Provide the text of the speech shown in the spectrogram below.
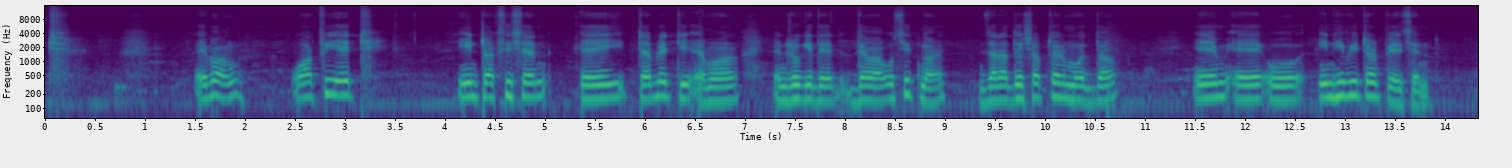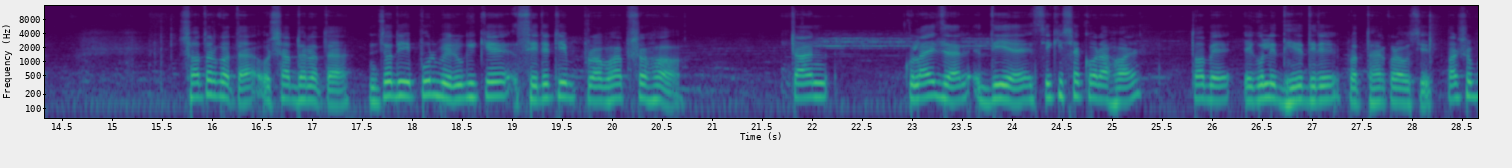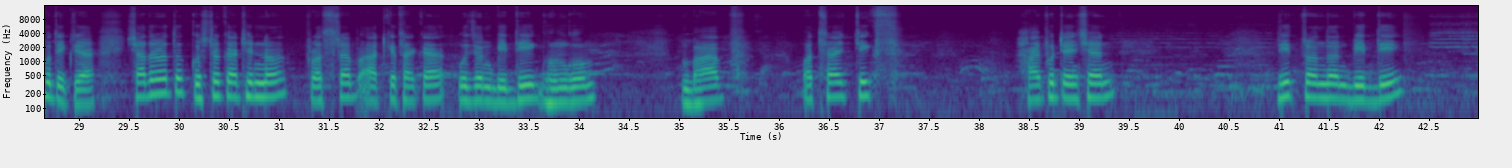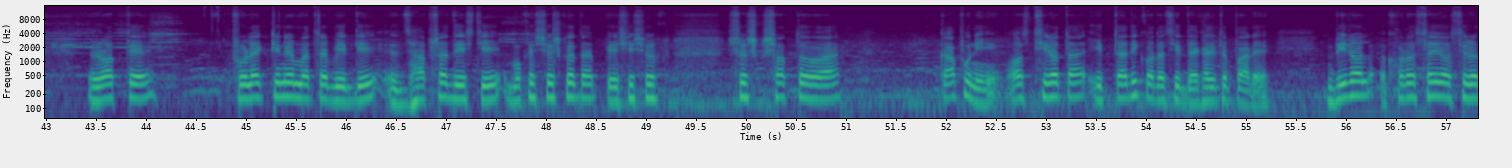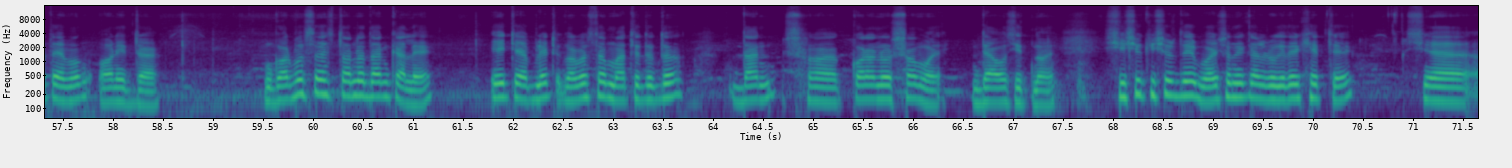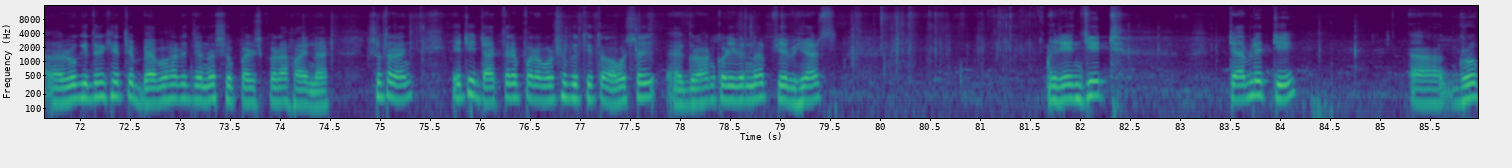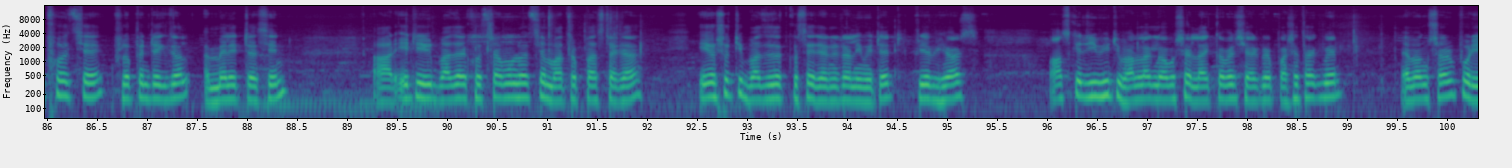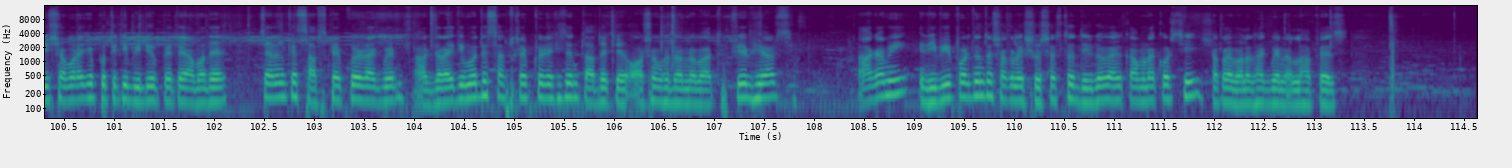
এবং ওপিয়েট ইনটক্সিশন এই ট্যাবলেটটি এমন রোগীদের দেওয়া উচিত নয় যারা দুই সপ্তাহের মধ্যে এম এ ও ইনহিবিটর পেয়েছেন। সতর্কতা ও সাবধানতা। যদি পূর্বে রোগীকে সিডেটিভ প্রভাবসহ টান কুলাইজার দিয়ে চিকিৎসা করা হয়, তবে এগুলি ধীরে ধীরে প্রত্যাহার করা উচিত। পার্শ্ব প্রতিক্রিয়া। সাধারণত কোষ্ঠকাঠিন্য, প্রস্রাব আটকে থাকা, ওজন বৃদ্ধি, ঘুম ঘুম ভাব অথরাইটিক্স হাইপোটেনশন হৃদস্পন্দন বৃদ্ধি, রক্তে প্রোল্যাক্টিনের মাত্রা বৃদ্ধি, ঝাপসা দৃষ্টি, মুখের শুষ্কতা পেশি শক্ত হওয়া, কাঁপুনি, অস্থিরতা ইত্যাদি কদাচিৎ দেখা দিতে পারে। বিরল, ক্ষণস্থায়ী অস্থিরতা এবং অনিদ্রা। গর্ভস্থ স্তন্যদানকালে এই ট্যাবলেট গর্ভস্থ মাতৃদুগ্ধ দান করানোর সময় দেওয়া উচিত নয়। শিশু কিশোরদের বয়সন্ধিকাল রোগীদের ক্ষেত্রে রোগীদের ক্ষেত্রে ব্যবহারের জন্য সুপারিশ করা হয় না। সুতরাং এটি ডাক্তারের পরামর্শ ব্যতীত অবশ্যই গ্রহণ করিবেন না, প্রিয় ভিয়ার্স রেঞ্জিট ট্যাবলেটটি গ্রুপ হচ্ছে ফ্লোপেন্টেক্সল মেলিটাসিন আর এটির বাজার খুচরা মূল্য হচ্ছে মাত্র পাঁচ টাকা। এই ওষুধটি বাজারজাত করছে রেনেটা লিমিটেড। প্রিয় ভিউয়ার্স, আজকের রিভিউটি ভালো লাগলে অবশ্যই লাইক, কমেন্ট, শেয়ার করে পাশে থাকবেন এবং সর্বোপরি সবার আগে প্রতিটি ভিডিও পেতে আমাদের চ্যানেলকে সাবস্ক্রাইব করে রাখবেন। আর যারা ইতিমধ্যে সাবস্ক্রাইব করে রেখেছেন, তাদেরকে অসংখ্য ধন্যবাদ। প্রিয় ভিউয়ার্স, আগামী রিভিউ পর্যন্ত সকলের সুস্বাস্থ্য, দীর্ঘায়ু কামনা করছি। সকলে ভালো থাকবেন। আল্লাহ হাফেজ।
